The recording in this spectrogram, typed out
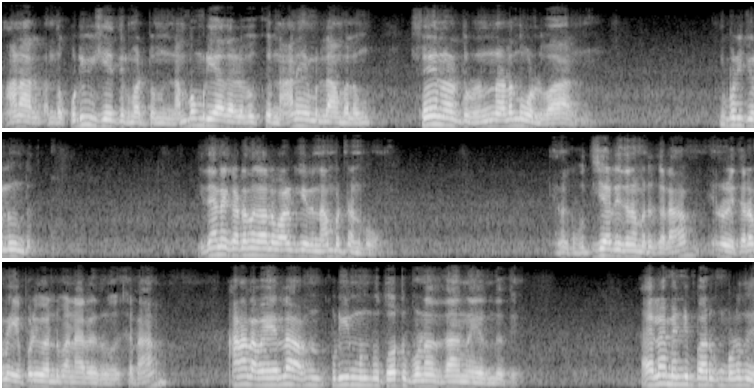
ஆனால் அந்த குடி விஷயத்தில் மட்டும் நம்ப முடியாத அளவுக்கு நாணயம் இல்லாமலும் சுயநலத்துடன் நடந்து கொள்வான். இப்படி சொல்லுகின்றது. இதானே கடந்த கால வாழ்க்கையில் நாம் பட்ட அனுபவம். எனக்கு புத்திசாலித்தனம் இருக்கலாம் என்னுடைய திறமை எப்படி வேண்டுமானாலும் இருக்கலாம். ஆனால் அவையெல்லாம் குடியின் முன்பு தோற்று போனது தான் இருந்தது. அதெல்லாம் எண்ணி பார்க்கும் பொழுது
